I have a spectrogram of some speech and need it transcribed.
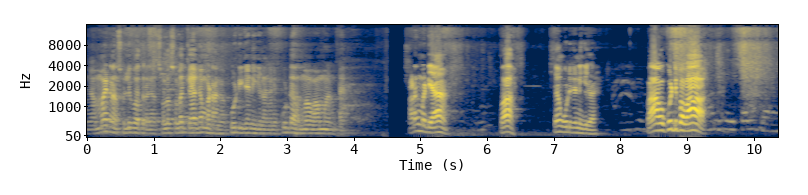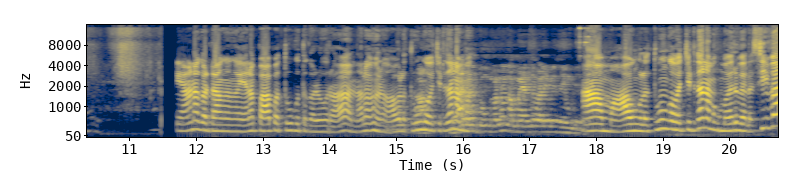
எங்கள் அம்மாட்ட நான் சொல்லி பார்த்துருங்க சொல்ல சொல்ல கேட்க மாட்டாங்க. கூட்டிகிட்டே நிற்கிறாங்க நீ கூட்டாதம்மா வாமான்ட்டேன். அடங்க மாட்டியா? வா. ஏன் கூட்டிகிட்டே நிற்கிற வா கூட்டிப்பா வா. யானை கட்டாங்கங்க ஏன்னா பாப்பா தூக்கத்தை கழுவுறா அதனால அவளை தூங்க வச்சுட்டு தான் நம்ம ஆமா. அவங்கள தூங்க வச்சுட்டு தான் நமக்கு மறு வேலை. சிவா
